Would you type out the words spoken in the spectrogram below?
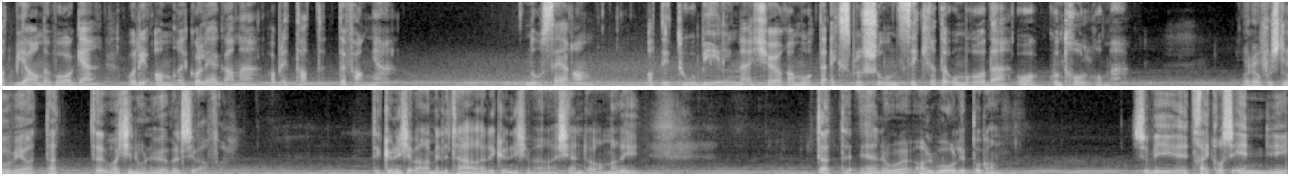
at Bjarne Våge og de andre kollegaene har blitt tatt til fange. Nå ser han at de to bilene kjører mot det eksplosjonssikrede området og kontrollrommet. Og da forsto vi at dette var ikke noen øvelse, i hvert fall. Det kunne ikke være militære, det kunne ikke være gendarmeri. Dette er noe alvorlig på gang. Så vi trekker oss inn i,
